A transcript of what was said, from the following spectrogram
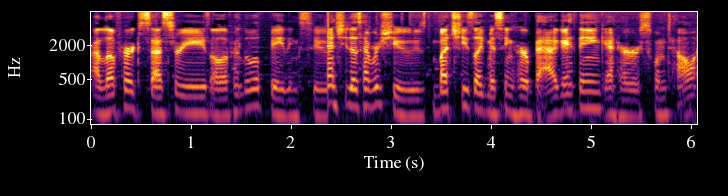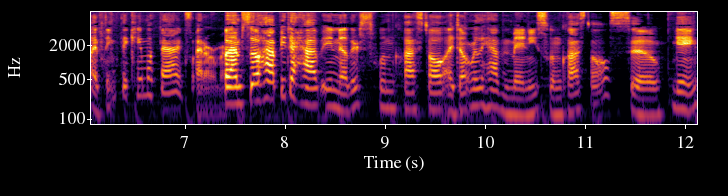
I love her accessories. I love her little bathing suit. And she does have her shoes, but she's like missing her bag, I think, and her swim towel. I think they came with bags. I don't remember. But I'm so happy to have another swim class doll. I don't really have many swim class dolls, so yay.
